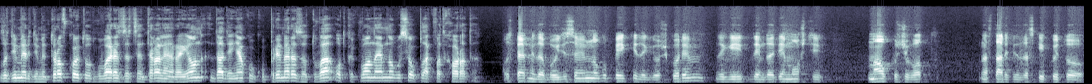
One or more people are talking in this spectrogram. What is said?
Владимир Димитров, който отговаря за Централен район, даде няколко примера за това от какво най-много се оплакват хората. Успяхме да боядисаме много пейки, да ги ошкурим, да, ги, да им дадем още малко живот на старите дъски, които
